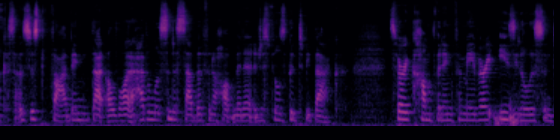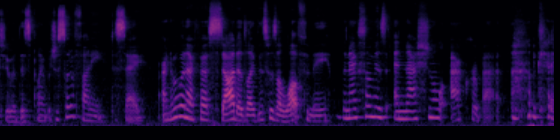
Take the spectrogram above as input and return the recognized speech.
because uh, I was just vibing that a lot. I haven't listened to Sabbath in a hot minute. It just feels good to be back. It's very comforting for me, very easy to listen to at this point, which is sort of funny to say. I remember when I first started, like, this was a lot for me. The next song is A National Acrobat. okay.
